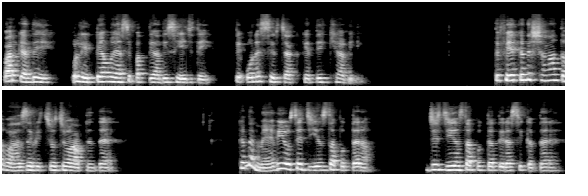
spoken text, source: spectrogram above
ਪਰ ਕਹਿੰਦੇ, ਉਹ ਲੇਟਿਆ ਹੋਇਆ ਸੀ ਪੱਤਿਆਂ ਦੀ ਸੇਜ ਤੇ ਤੇ ਉਹਨੇ ਸਿਰ ਚੱਕ ਕੇ ਦੇਖਿਆ ਵੀ ਨਹੀਂ। ਤੇ ਫਿਰ ਕਹਿੰਦੇ, ਸ਼ਾਂਤ ਆਵਾਜ਼ ਦੇ ਵਿੱਚ ਉਹ ਜਵਾਬ ਦਿੰਦਾ ਹੈ। ਕਹਿੰਦਾ, ਮੈਂ ਵੀ ਉਸੇ ਜੀਅਸ ਦਾ ਪੁੱਤਰ ਹਾਂ। ਜਿਸ ਜੀਅਸ ਦਾ ਪੁੱਤਰ ਤੇਰਾ ਸਿਕੰਦਰ ਹੈ।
